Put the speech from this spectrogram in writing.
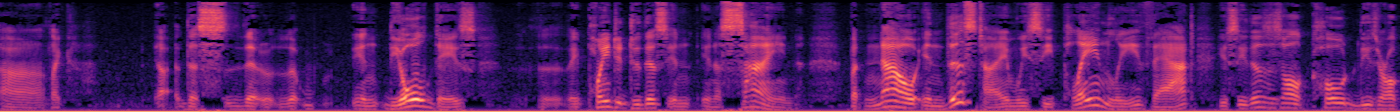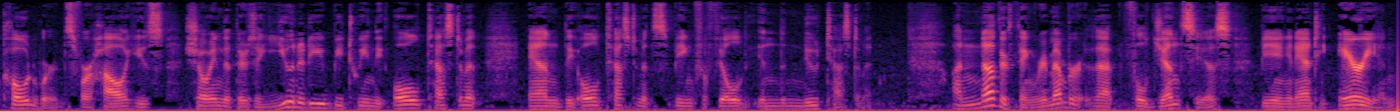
uh, like uh, this, the, the, in the old days, they pointed to this in, in a sign but now in this time we see plainly that you see this is all code these are all code words for how he's showing that there's a unity between the Old Testament and the Old Testament's being fulfilled in the New Testament. Another thing, remember that Fulgentius, being an anti Arian,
